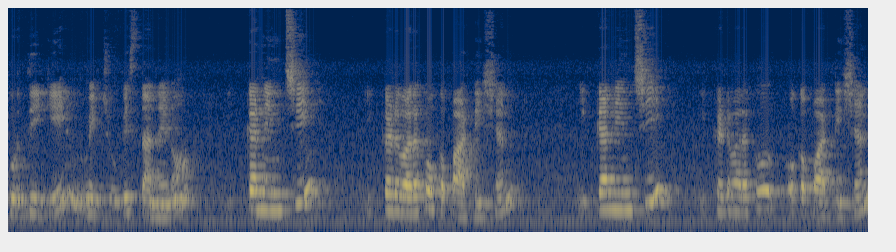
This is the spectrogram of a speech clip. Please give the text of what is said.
కుర్తీకి మీకు చూపిస్తాను నేను. ఇక్కడ నుంచి ఇక్కడి వరకు ఒక పార్టీషన్ ఇక్కడ నుంచి ఇక్కడి వరకు ఒక పార్టీషన్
